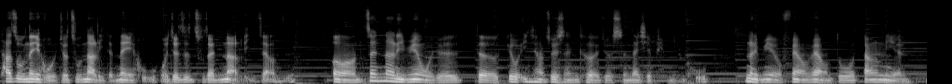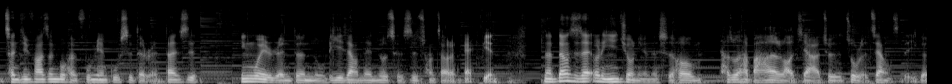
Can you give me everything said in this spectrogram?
他住内湖，我就住那里的内湖，我就是住在那里这样子。嗯、在那里面，我觉得给我印象最深刻的就是那些贫民窟，那里面有非常非常多当年曾经发生过很负面故事的人，但是因为人的努力，让那座城市创造了改变。那当时在二零一九年的时候，他说他把他的老家就是做了这样子的一个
